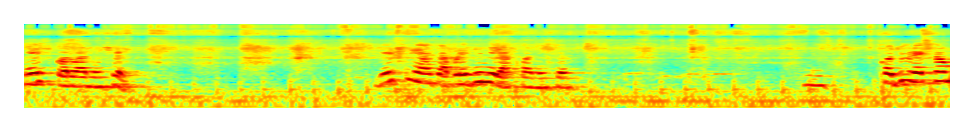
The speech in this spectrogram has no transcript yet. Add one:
મેશ કરવાનું છે. ગેસની આંચ આપણે ધીમી રાખવાની છે. ખજૂર એકદમ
